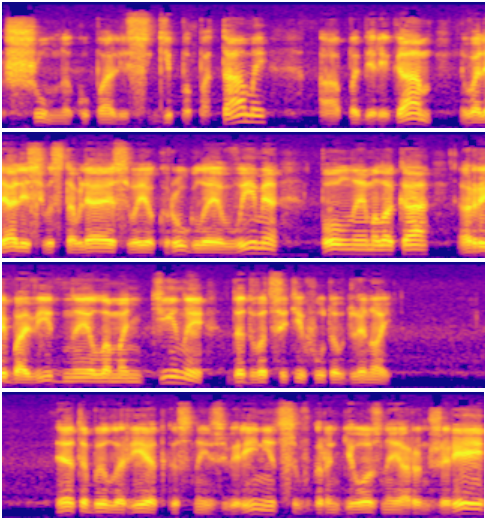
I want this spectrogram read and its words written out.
шумно купались гипопотамы, а по берегам валялись, выставляя свое круглое вымя, полное молока, рыбовидные ламантины до 20 футов длиной. Это был редкостный зверинец в грандиозной оранжерее,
